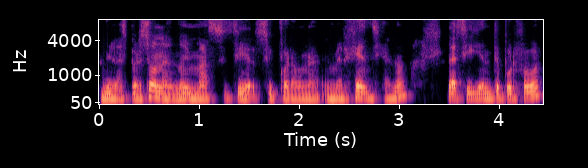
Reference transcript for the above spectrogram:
de las personas, ¿no? Y más si, si fuera una emergencia, ¿no? La siguiente, por favor.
